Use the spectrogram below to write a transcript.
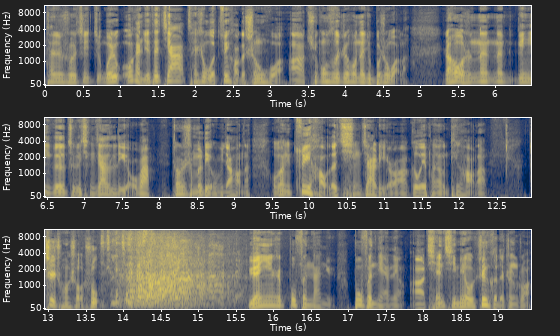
他就说，这我我感觉在家才是我最好的生活啊，去公司之后那就不是我了。然后我说，那那给你一个这个请假的理由吧。都是什么理由比较好呢？我告诉你，最好的请假理由啊，各位朋友听好了，痔疮手术。原因是不分男女，不分年龄啊，前期没有任何的症状，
